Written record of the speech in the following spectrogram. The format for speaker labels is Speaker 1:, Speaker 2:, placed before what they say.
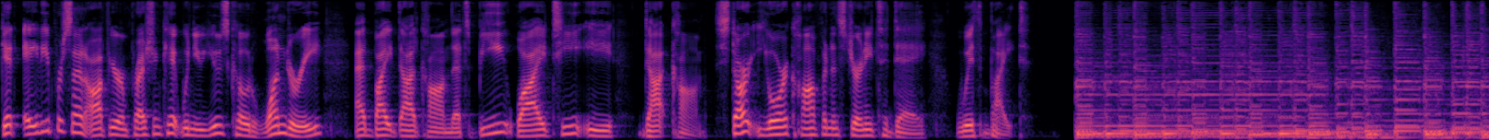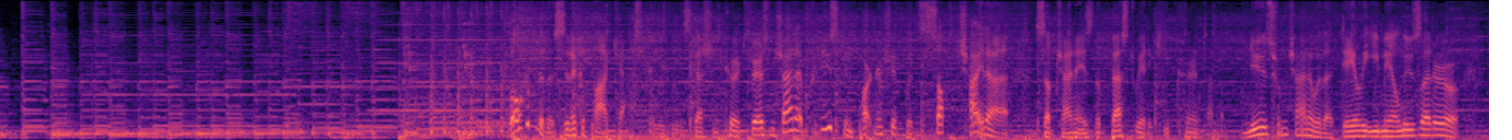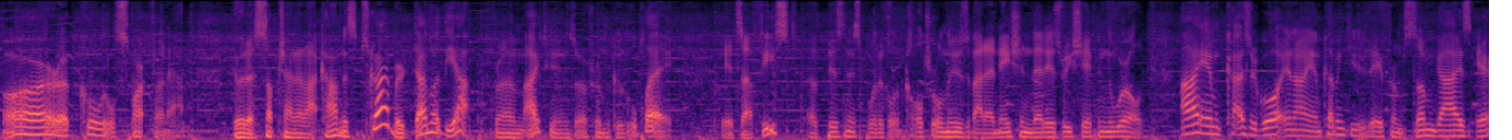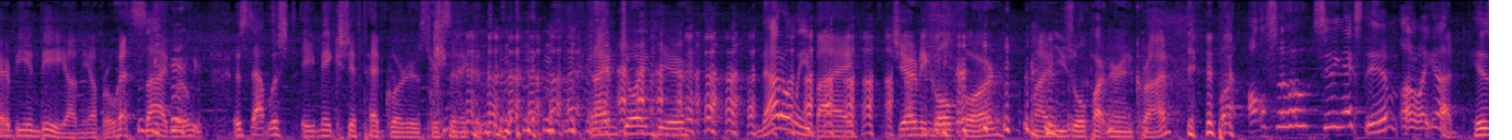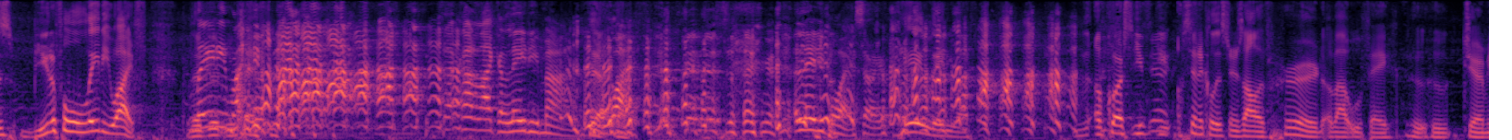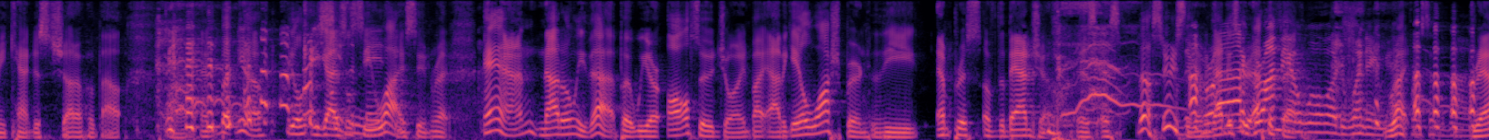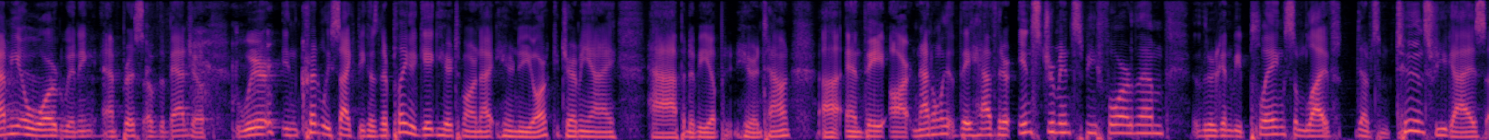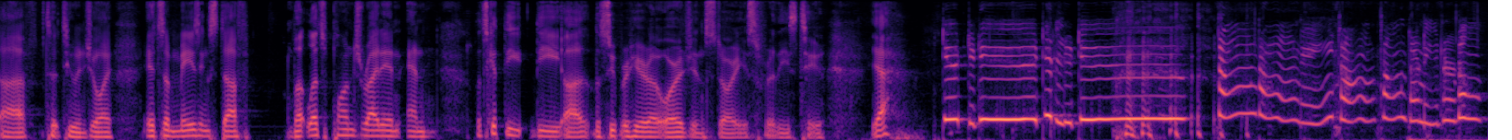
Speaker 1: Get 80% off your impression kit when you use code WONDERY at Byte.com. That's B Y T E dot com. Start your confidence journey today with Byte.
Speaker 2: Welcome to the Sinica Podcast, a weekly discussion current affairs in China, produced in partnership with SupChina. SupChina is the best way to keep current on the news from China with a daily email newsletter or, or a cool little smartphone app. Go to supchina.com to subscribe or download the app from iTunes or from Google Play. It's a feast of business, political, and cultural news about a nation that is reshaping the world. I am Kaiser Guo, and I am coming to you today from some guy's Airbnb on the Upper West Side, where we've established a makeshift headquarters for Sinica. and I am joined here not only by Jeremy Goldkorn, my usual partner in crime, but also sitting next to him, oh my God, his beautiful lady wife. The-
Speaker 3: Lady wife.
Speaker 4: kind of like a lady man,
Speaker 2: Yeah.
Speaker 4: wife, It's like a lady boy. Sorry.
Speaker 2: Hey, lady wife. Of course, you've, you Sinica listeners all have heard about Wu Fei, who, who Jeremy can't just shut up about. Uh, and, but you know, you'll, you guys
Speaker 3: She's
Speaker 2: will see
Speaker 3: amazing.
Speaker 2: why soon, right? And not only that, but we are also joined by Abigail Washburn, the Empress of the Banjo. No, seriously, I mean, that is your
Speaker 4: Grammy
Speaker 2: epithet.
Speaker 4: Award winning
Speaker 2: Right.
Speaker 4: Empress of the Band.
Speaker 2: Grammy Award winning Empress of the Banjo. We're incredibly psyched because they're playing a gig here tomorrow night here in New York. Jeremy and I happen to be up here in town. Uh, and they are not only they have their instruments before them, they're going to be playing some live some tunes for you guys uh, to, to enjoy. It's amazing stuff. But let's plunge right in and let's get the the uh, the superhero origin stories for these two. Yeah.
Speaker 3: Do, do, do, do, do, do. Dong, dong, dee, dong, dong, dong, dee, dong, dong.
